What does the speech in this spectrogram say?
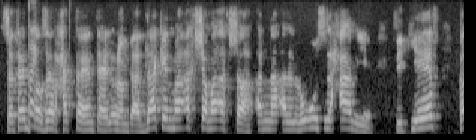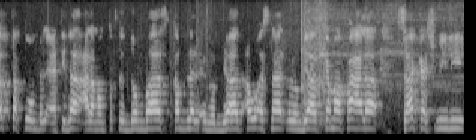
ستنتظر طيب. حتى ينتهي الأولمبياد. لكن ما أخشى ما أخشى أن الرؤوس الحامية في كييف قد تقوم بالاعتداء على منطقة الدومباس قبل الأولمبياد أو أثناء الأولمبياد كما فعل ساكاشويلي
